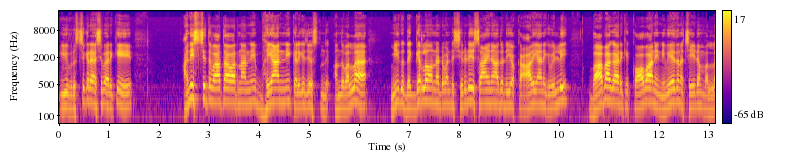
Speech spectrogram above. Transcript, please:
ఈ వృశ్చిక రాశి వారికి అనిశ్చిత వాతావరణాన్ని భయాన్ని కలిగజేస్తుంది. అందువల్ల మీకు దగ్గరలో ఉన్నటువంటి షిరిడి సాయినాథుడి యొక్క ఆలయానికి వెళ్ళి బాబాగారికి కోవాని నివేదన చేయడం వల్ల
